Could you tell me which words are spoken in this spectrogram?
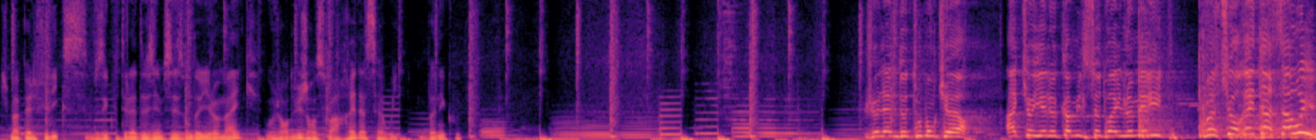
Je m'appelle Félix, vous écoutez la deuxième saison de Yellow Mike. Aujourd'hui, je reçois Reda Sawi. Bonne écoute. Je l'aime de tout mon cœur. Accueillez-le comme il se doit, il le mérite. Monsieur Reda Saoui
